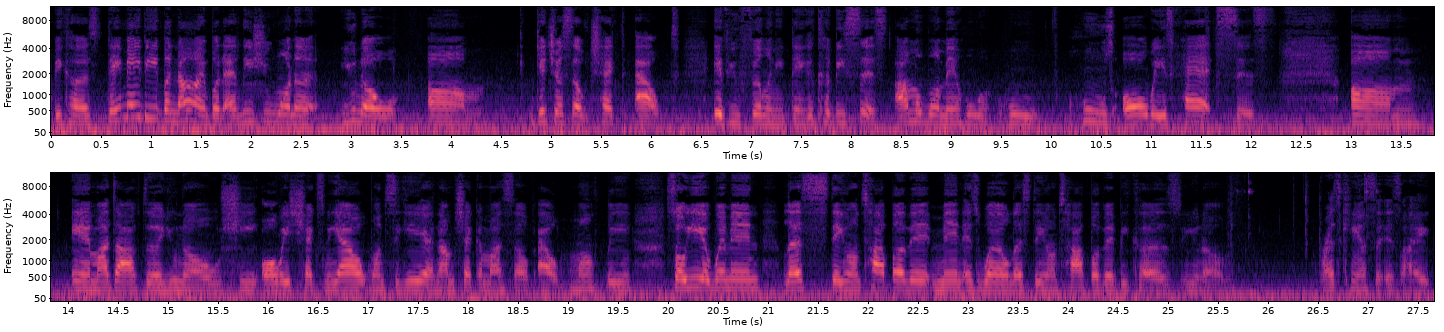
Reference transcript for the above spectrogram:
because they may be benign but at least you want to you know um, get yourself checked out if you feel anything. It could be cysts. I'm a woman who who who's always had cysts. Um, and my doctor, you know, she always checks me out once a year, and I'm checking myself out monthly. So, yeah, women, let's stay on top of it. Men as well, let's stay on top of it because, you know, breast cancer is like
